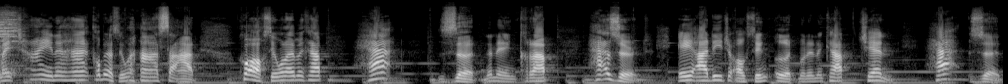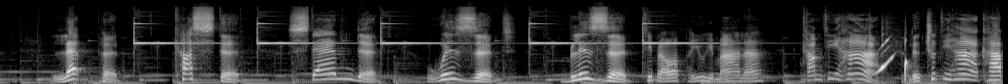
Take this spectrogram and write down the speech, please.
ไม่ใช่นะฮะเขาไม่ออกเสียงว่าฮาศาสตร์เขาออกเสียงว่าอะไรไหมครับ hazard นั่นเองครับ hazard A R D จะออกเสียงเอิดหมดเลยนะครับ เช่น hazard leopard custard standard wizard blizzard ที่แปลว่าพายุหิมะนะคำที่ 5 หรือชุดที่ 5 ครับ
